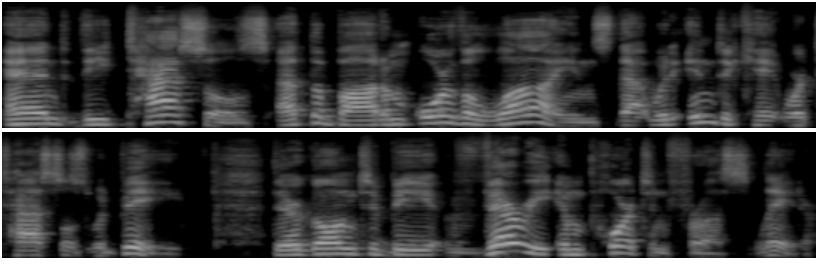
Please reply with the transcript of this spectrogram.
and the tassels at the bottom or the lines that would indicate where tassels would be. They're going to be very important for us later.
